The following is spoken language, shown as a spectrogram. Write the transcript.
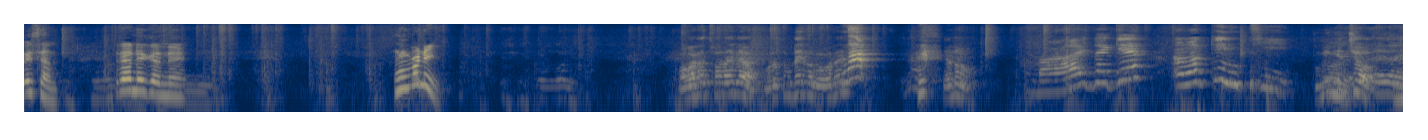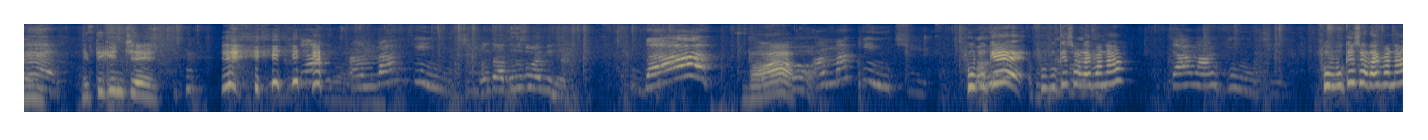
ওইসান রানে কানে বানি বাবারে ছড়াইবা ওরা তো উঠাইবা বাবারে। কেন? ভাই দেখে আমার কিনছি। তুমি কিনছো? হ্যাঁ। হিতি কিনছি। দাদুর সবাই বা আমরা কিনছি। ফুফুকে ফুফুকে সরাইবা না? ফুফুকে সরাইবা না?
